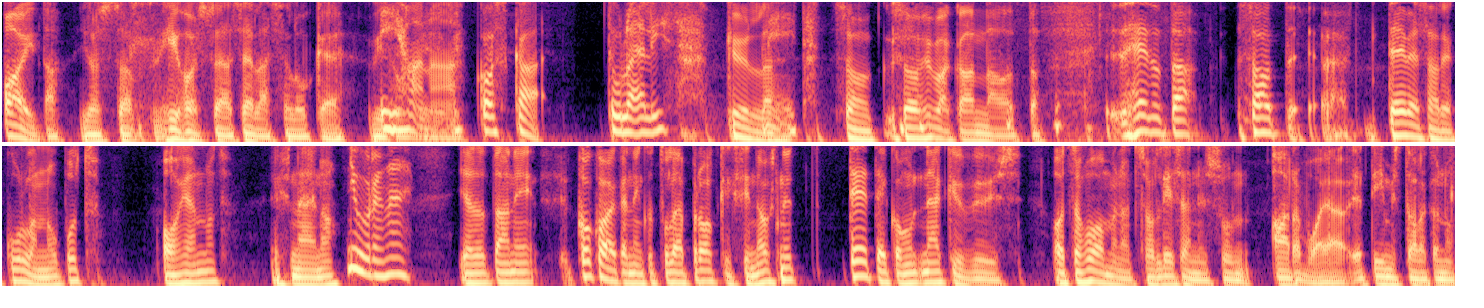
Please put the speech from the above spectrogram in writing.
paita, jossa hihoissa ja selässä lukee vitun Ihanaa, koska tulee lisää Kyllä, niitä. se on, se on hyvä kannanotto. Hei tota, sä oot äh, TV-sarja Kullan nuput ohjannut, eikö näin ole? Juuri näin. Ja tota, niin, koko aika niin tulee prokkiksi, niin onko nyt TTK-näkyvyys, sä huomannut, että se on lisännyt sun arvoa ja että ihmiset on alkanut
